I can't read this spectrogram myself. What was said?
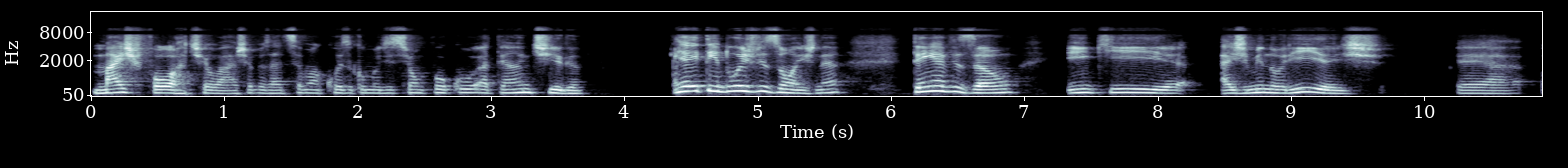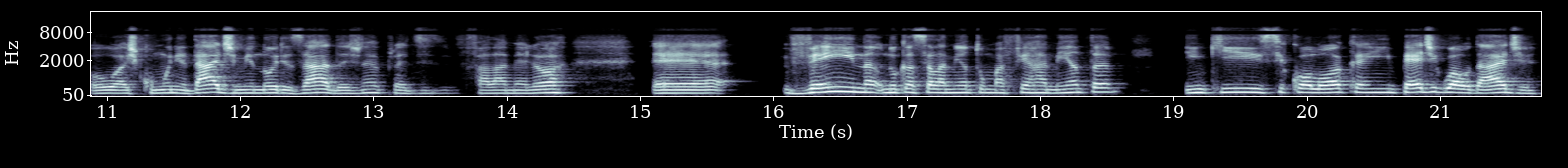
mais forte, eu acho, apesar de ser uma coisa, como eu disse, é um pouco até antiga. E aí tem duas visões, né? Tem a visão em que as minorias é, ou as comunidades minorizadas, né, para falar melhor, é, veem no cancelamento uma ferramenta em que se coloca em pé de igualdade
